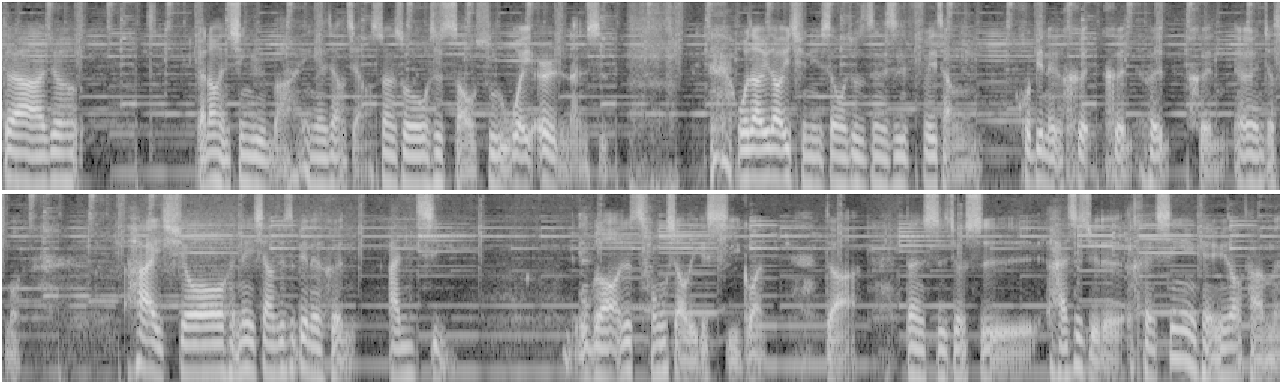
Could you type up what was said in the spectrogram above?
对啊，就感到很幸运吧，应该这样讲。虽然说我是少数唯二的男生。我只要遇到一群女生，我就是真的是非常会变得很很很很呃叫什么害羞、很内向，就是变得很安静。我不知道，就从小的一个习惯，对啊。但是就是还是觉得很幸运可以遇到他们。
